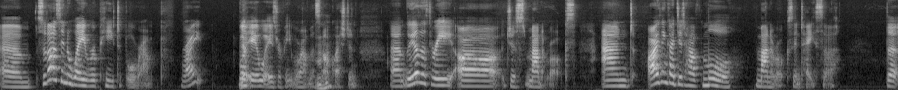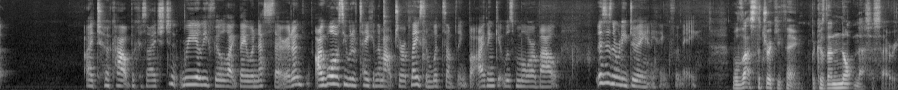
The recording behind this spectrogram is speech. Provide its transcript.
Um, so that's in a way repeatable ramp, right? Well, Yeah. it is repeatable ramp. That's not a question. Um, the other three are just mana rocks, and I think I did have more mana rocks in Teysa that I took out because I just didn't really feel like they were necessary. I don't. I obviously would have taken them out to replace them with something, but I think it was more about this isn't really doing anything for me. Well, that's the tricky thing because they're not necessary.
